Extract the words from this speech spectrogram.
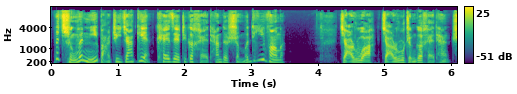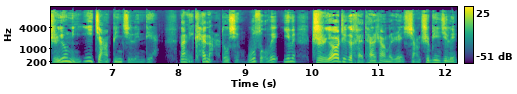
那请问你把这家店开在这个海滩的什么地方呢？假如啊，假如整个海滩只有你一家冰淇淋店，那你开哪儿都行，无所谓，因为只要这个海滩上的人想吃冰淇淋，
